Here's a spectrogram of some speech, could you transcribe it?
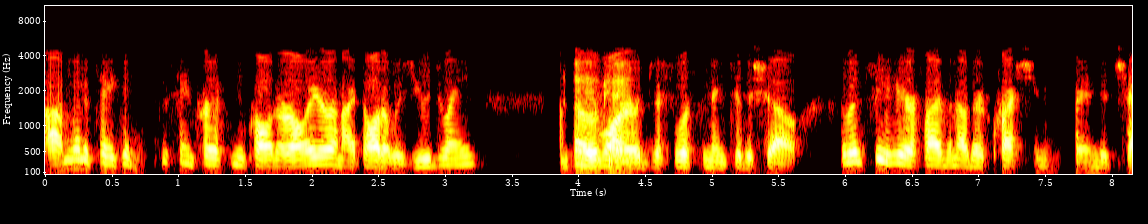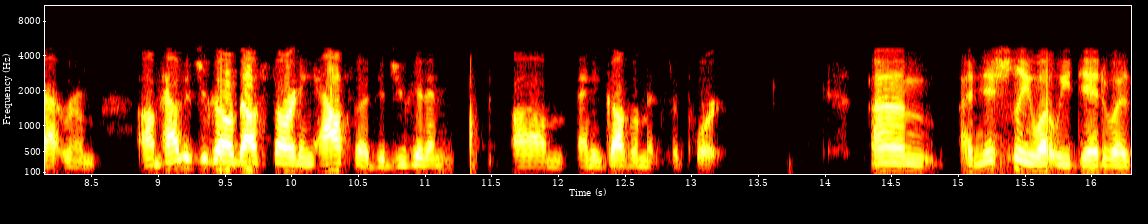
I'm going to take it. It's the same person who called earlier, and I thought it was you, Duane. Oh, okay. were just listening to the show. So let's see here if I have another question in the chat room. Um, how did you go about starting Alpha? Did you get any, um, any government support? Um, initially, what we did was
